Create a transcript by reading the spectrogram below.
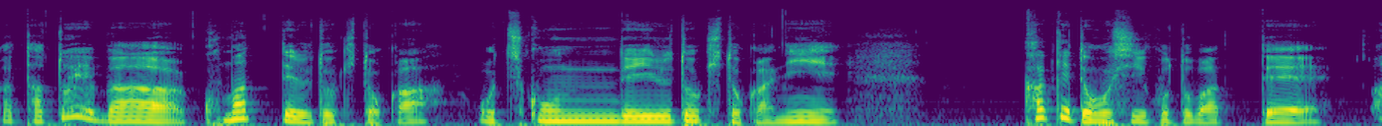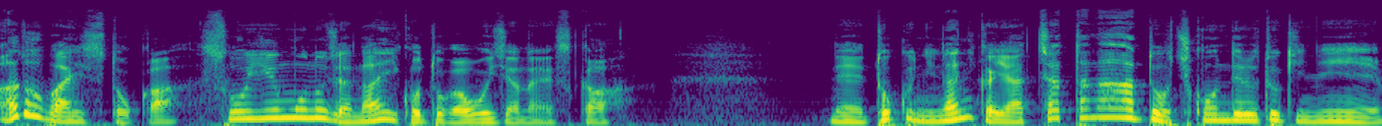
例えば、困ってる時とか、落ち込んでいる時とかに、かけてほしい言葉って、アドバイスとか、そういうものじゃないことが多いじゃないですか。ね、特に何かやっちゃったなーって落ち込んでる時に、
